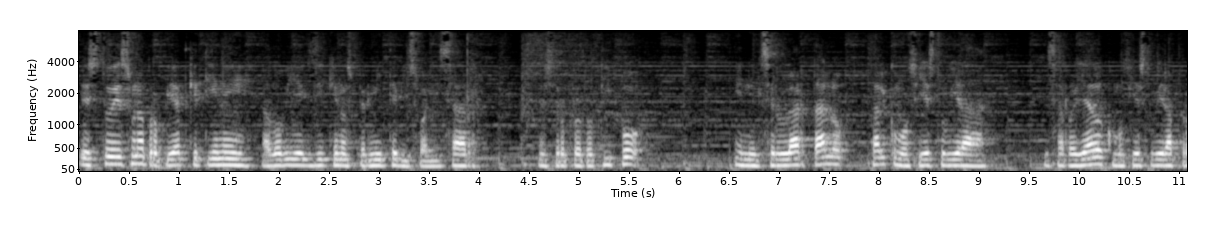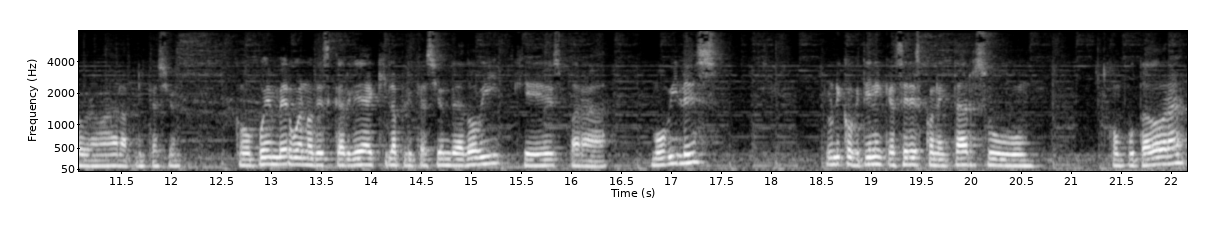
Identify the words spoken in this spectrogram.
Esto es una propiedad que tiene Adobe XD que nos permite visualizar nuestro prototipo en el celular tal, o, tal como si estuviera desarrollado, como si estuviera programada la aplicación. Como pueden ver, bueno, descargué aquí la aplicación de Adobe que es para móviles. Lo único que tienen que hacer es conectar su computadora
